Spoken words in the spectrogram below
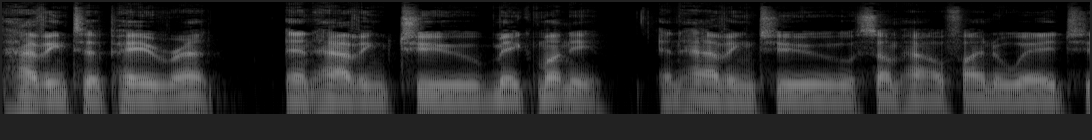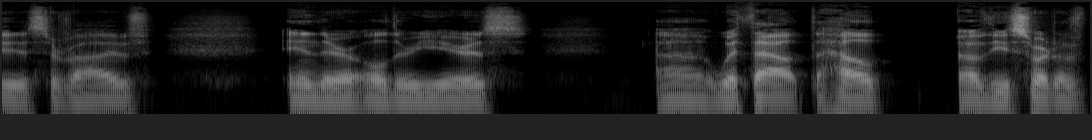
having to pay rent and having to make money and having to somehow find a way to survive in their older years uh, without the help of these sort of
